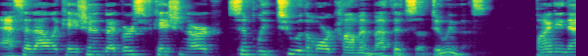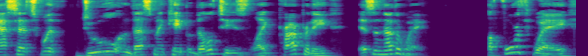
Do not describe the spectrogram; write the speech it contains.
Asset allocation and diversification are simply two of the more common methods of doing this. Finding assets with dual investment capabilities like property is another way. A fourth way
